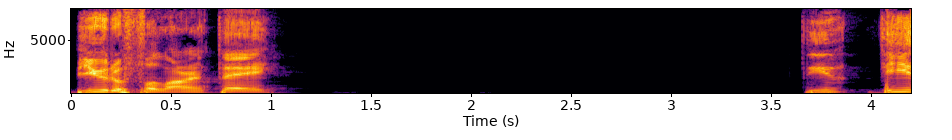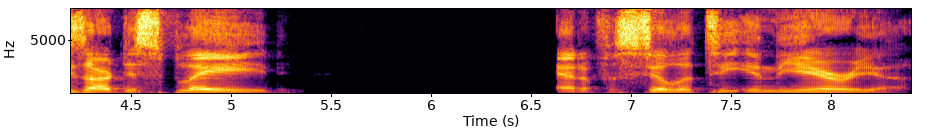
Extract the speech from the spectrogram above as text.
Beautiful, aren't they? These, are displayed at a facility in the area.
